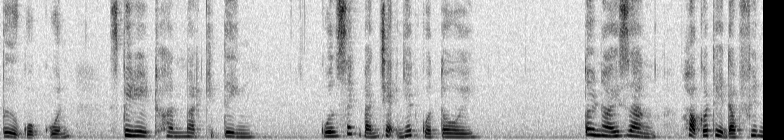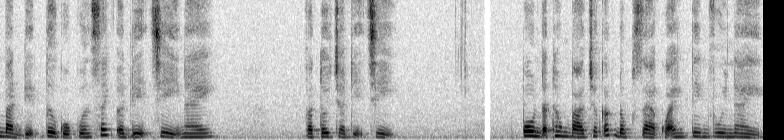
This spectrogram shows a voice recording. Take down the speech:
tử của cuốn Spiritual Marketing, cuốn sách bán chạy nhất của tôi. Tôi nói rằng họ có thể đọc phiên bản điện tử của cuốn sách ở địa chỉ này. Và tôi cho địa chỉ. Paul đã thông báo cho các độc giả của anh tin vui này.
